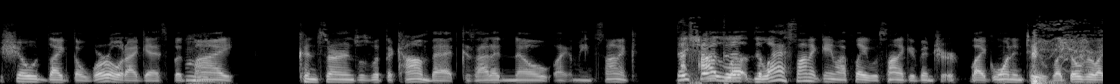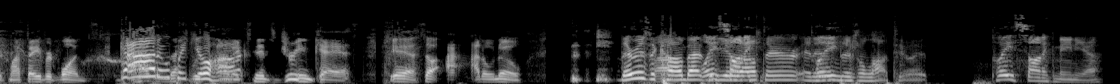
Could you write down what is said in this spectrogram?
showed like the world, I guess, but Mhm. my concerns was with the combat because I didn't know. Like, I mean, Sonic. they I showed the, love the last Sonic game I played was Sonic Adventure, like one and two. Like those are like my favorite ones. I God open your Sonic heart. since Dreamcast. Yeah, so I, I don't know. There is a Uh, combat play video Sonic- out there, and play- it, there's a lot to it. Play Sonic Mania.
